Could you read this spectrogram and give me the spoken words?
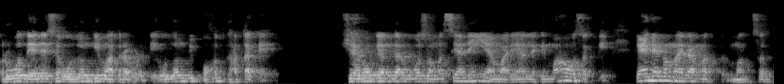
और वो देने से ओजोन की मात्रा बढ़ती है। ओजोन भी बहुत घातक है। शहरों के अंदर वो समस्या नहीं है हमारे यहाँ, लेकिन वहाँ हो सकती है। कहने का मेरा मकसद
